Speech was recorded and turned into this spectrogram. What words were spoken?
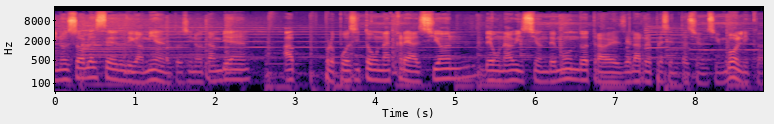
y no solo este desligamiento, sino también a propósito una creación de una visión de mundo a través de la representación simbólica.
